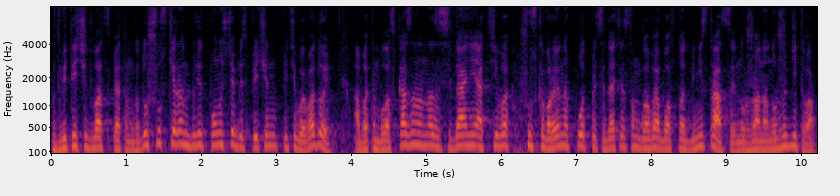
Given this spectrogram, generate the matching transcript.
В 2025 году Шустский район будет полностью обеспечен питьевой водой. Об этом было сказано на заседании актива Шустского района под председательством главы областной администрации Нуржана Нуржигитова.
